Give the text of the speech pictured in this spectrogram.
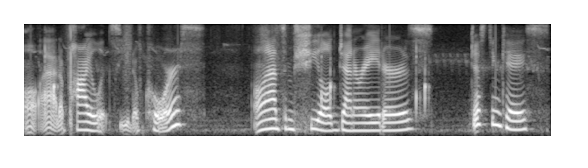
I'll add a pilot seat, of course. I'll add some shield generators, just in case.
